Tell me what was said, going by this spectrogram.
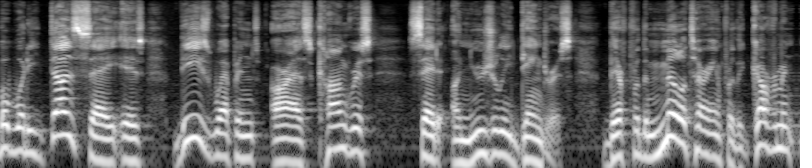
But what he does say is these weapons are, as Congress said, unusually dangerous. They're for the military and for the government,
